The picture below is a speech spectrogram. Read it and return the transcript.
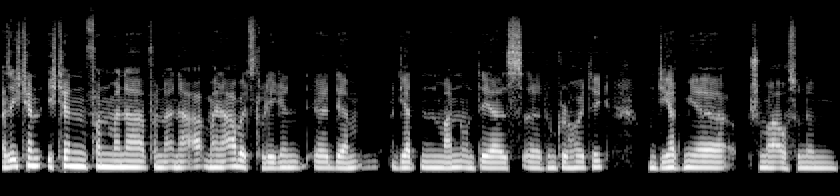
Also ich kenne ich kenn von meiner von einer meiner Arbeitskollegin, äh, der, die hat einen Mann und der ist äh, dunkelhäutig und die hat mir schon mal auf so einem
